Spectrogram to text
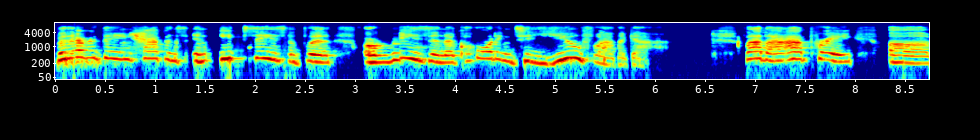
But everything happens in each season for a reason according to you, Father God. Father, I pray uh,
